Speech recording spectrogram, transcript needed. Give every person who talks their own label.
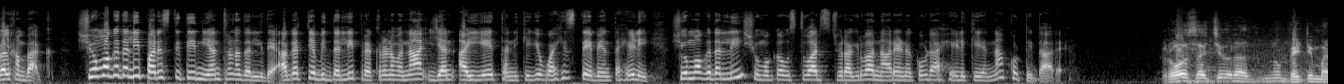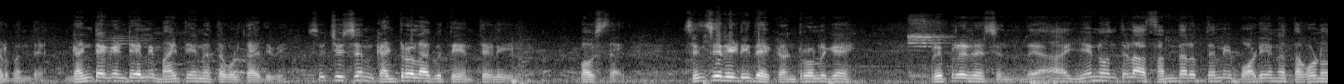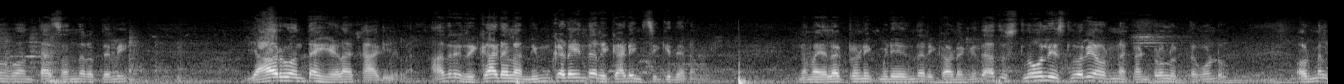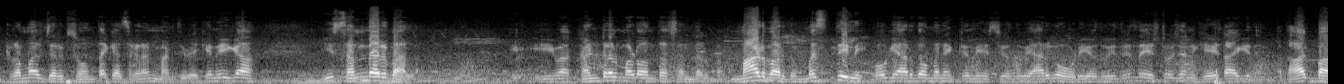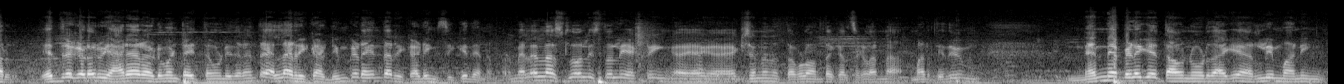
Speaker 1: Welcome back ಶಿವಮೊಗ್ಗದಲ್ಲಿ ಪರಿಸ್ಥಿತಿ ನಿಯಂತ್ರಣದಲ್ಲಿದೆ. ಅಗತ್ಯ ಬಿದ್ದಲ್ಲಿ ಪ್ರಕರಣವನ್ನ ಎನ್ಐಎ ತನಿಖೆಗೆ ವಹಿಸುತ್ತೇವೆ ಅಂತ ಹೇಳಿ ಶಿವಮೊಗ್ಗದಲ್ಲಿ ಶಿವಮೊಗ್ಗ ಉಸ್ತುವಾರಿ ಸಚಿವರಾಗಿರುವ ನಾರಾಯಣಗೌಡ ಹೇಳಿಕೆಯನ್ನ ಕೊಟ್ಟಿದ್ದಾರೆ.
Speaker 2: ಗೃಹ ಸಚಿವರನ್ನು ಭೇಟಿ ಮಾಡಿ ಬಂದೆ. ಗಂಟೆ ಗಂಟೆಯಲ್ಲಿ ಮಾಹಿತಿಯನ್ನು ತಗೊಳ್ತಾ ಇದ್ದೀವಿ. ಸಿಚುವೇಶನ್ ಕಂಟ್ರೋಲ್ ಆಗುತ್ತೆ ಅಂತೇಳಿ ಭಾವಿಸ್ತಾ ಇದ್ವಿ ಸಿನ್ಸಿಯರಿಟಿ ಇದೆ ಕಂಟ್ರೋಲ್ಗೆ ಪ್ರಿಪ್ರೇಷನ್ ಇದೆ. ಏನು ಅಂತೇಳಿ ಆ ಸಂದರ್ಭದಲ್ಲಿ ಬಾಡಿಯನ್ನು ತಗೊಂಡೋಗುವಂಥ ಸಂದರ್ಭದಲ್ಲಿ ಯಾರು ಅಂತ ಹೇಳೋಕ್ಕಾಗಲಿಲ್ಲ ಆದರೆ ರೆಕಾರ್ಡ್ ಎಲ್ಲ ನಿಮ್ಮ ಕಡೆಯಿಂದ ರೆಕಾರ್ಡಿಂಗ್ ಸಿಕ್ಕಿದೆ ನಮಗೆ. ನಮ್ಮ ಎಲೆಕ್ಟ್ರಾನಿಕ್ ಮೀಡಿಯಾದಿಂದ ರೆಕಾರ್ಡಿಂಗ್ ಇದೆ ಅದು ಸ್ಲೋಲಿ ಸ್ಲೋಲಿ ಅವ್ರನ್ನ ಕಂಟ್ರೋಲಿಗೆ ತಗೊಂಡು ಅವ್ರ ಮೇಲೆ ಕ್ರಮ ಜರುಗಿಸುವಂಥ ಕೆಲಸಗಳನ್ನು ಮಾಡ್ತೀವಿ. ಯಾಕೆಂದರೆ ಈಗ ಈ ಸಂದರ್ಭ ಅಲ್ಲ. ಇವಾಗ ಕಂಟ್ರೋಲ್ ಮಾಡುವಂಥ ಸಂದರ್ಭ. ಮಾಡಬಾರ್ದು, ಮಸ್ತಿಲಿ. ಹೋಗಿ ಯಾರ್ದೋ ಮನೆ ಕಲ್ಲಿ ಎಸೆಯೋದು ಯಾರಿಗೋ ಹೊಡೆಯೋದು, ಇದರಿಂದ ಎಷ್ಟೋ ಜನಕ್ಕೆ ಹೇಟ್ ಆಗಿದೆ. ಅದಾಗಬಾರ್ದು. ಎದುರುಗಡೆಯವರು ಯಾರ್ಯಾರು ಅಡ್ವಾಂಟೇಜ್ ತಗೊಂಡಿದ್ದಾರೆ ಅಂತ ಎಲ್ಲ ರಿಕಾರ್ಡ್ ನಿಮ್ಮ ಕಡೆಯಿಂದ ರಿಕಾರ್ಡಿಂಗ್ ಸಿಕ್ಕಿದೆ ನಮ್ಮ ಮೇಲೆಲ್ಲ ಸ್ಲೋಲಿ ಸ್ಲೋಲಿ ಆ್ಯಕ್ಟಿಂಗ್ ಆ್ಯಕ್ಷನನ್ನು ಅಂತ ಕೆಲಸಗಳನ್ನು ಮಾಡ್ತಿದ್ವಿ. ನಿನ್ನೆ ಬೆಳಗ್ಗೆ ತಾವು ನೋಡಿದಾಗೆ ಅರ್ಲಿ ಮಾರ್ನಿಂಗ್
